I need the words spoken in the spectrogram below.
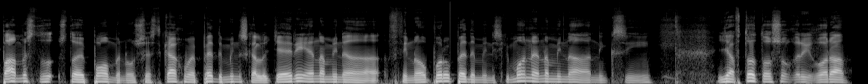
πάμε στο, στο επόμενο. Ουσιαστικά έχουμε πέντε μήνες καλοκαίρι, ένα μήνα φθινόπορο, πέντε μήνες χειμώνα, ένα μήνα άνοιξη. Γι' αυτό τόσο γρήγορα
